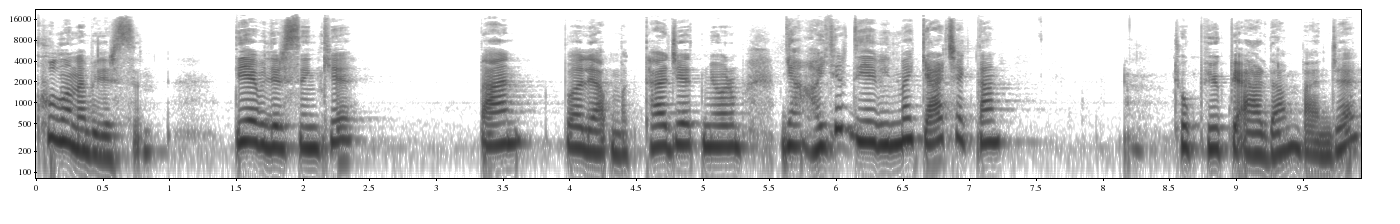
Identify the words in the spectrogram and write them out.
kullanabilirsin. Diyebilirsin ki ben böyle yapmak tercih etmiyorum. Ya hayır diyebilmek gerçekten çok büyük bir erdem bence.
